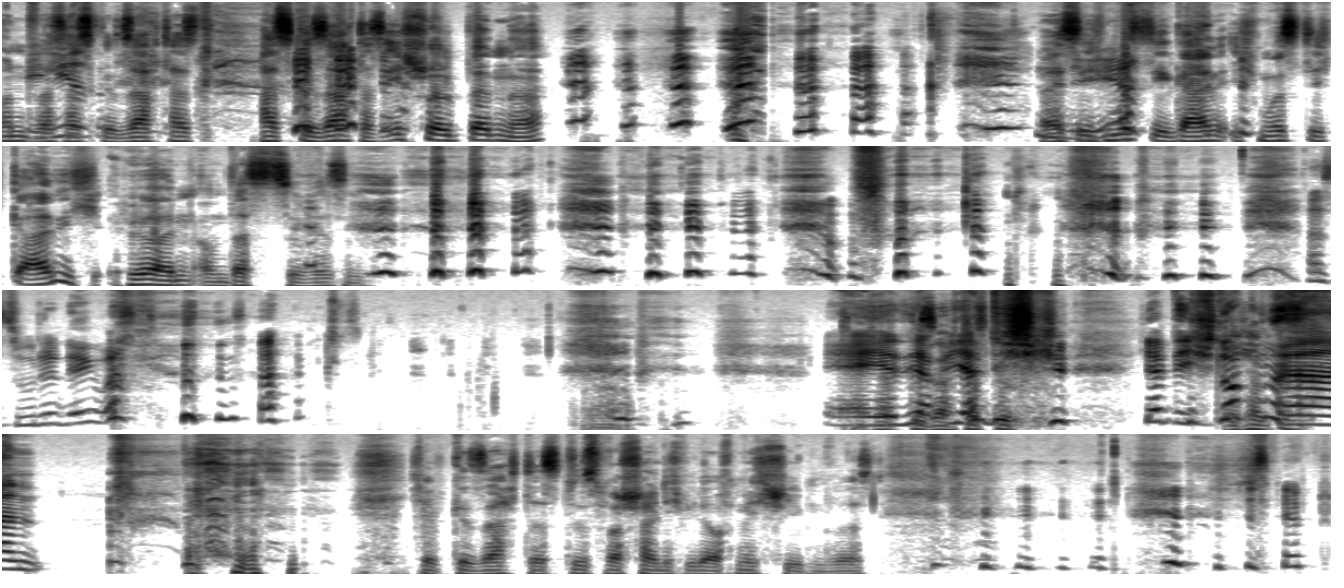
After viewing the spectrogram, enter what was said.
Und was hast gesagt? Hast, hast gesagt, dass ich schuld bin, ne? Weißt du, ich muss, dir gar nicht, ich muss dich gar nicht hören, um das zu wissen. Hast du denn irgendwas gesagt? Ja. Ey, Ich jetzt, hab ich, hab, gesagt, ich, hab dich, ich hab dich schlucken hab's- hören. Ich habe gesagt, dass du es wahrscheinlich wieder auf mich schieben wirst. Stimmt,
